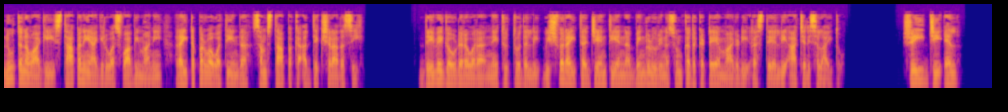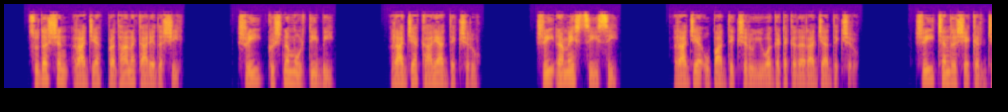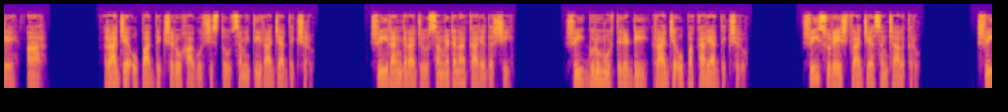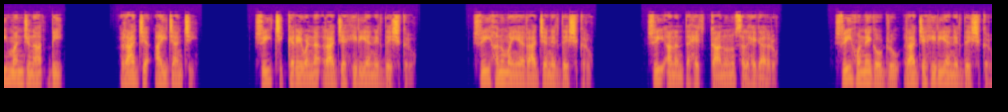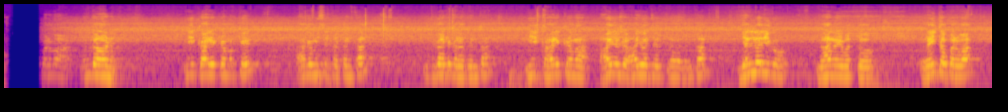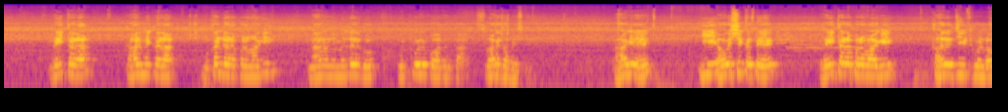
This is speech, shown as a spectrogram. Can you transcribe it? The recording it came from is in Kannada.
ನೂತನವಾಗಿ ಸ್ಥಾಪನೆಯಾಗಿರುವ ಸ್ವಾಭಿಮಾನಿ, ರೈತಪರ್ವ ವತಿಯಿಂದ ಸಂಸ್ಥಾಪಕ ಅಧ್ಯಕ್ಷರಾದ ಸಿ. ದೇವೇಗೌಡರವರ ನೇತೃತ್ವದಲ್ಲಿ ವಿಶ್ವ ರೈತ ಜಯಂತಿಯನ್ನ ಬೆಂಗಳೂರಿನ ಸುಂಕದಕಟ್ಟೆಯ ಮಾಗಡಿ ರಸ್ತೆಯಲ್ಲಿ ಆಚರಿಸಲಾಯಿತು. ಶ್ರೀ ಜಿಎಲ್. ಸುದರ್ಶನ್, ರಾಜ್ಯ ಪ್ರಧಾನ ಕಾರ್ಯದರ್ಶಿ. ಶ್ರೀ ಕೃಷ್ಣಮೂರ್ತಿ ಬಿ. ರಾಜ್ಯ ಕಾರ್ಯಾಧ್ಯಕ್ಷರು. ಶ್ರೀ ರಮೇಶ್ ಸಿ. ಸಿ. ರಾಜ್ಯ ಉಪಾಧ್ಯಕ್ಷರು, ಯುವ ಘಟಕದ ರಾಜ್ಯಾಧ್ಯಕ್ಷರು. ಶ್ರೀ ಚಂದ್ರಶೇಖರ್ ಜೆ. ಆರ್. ರಾಜ್ಯ ಉಪಾಧ್ಯಕ್ಷರು ಹಾಗೂ ಶಿಸ್ತು ಸಮಿತಿ ರಾಜ್ಯಾಧ್ಯಕ್ಷರು. ಶ್ರೀ ರಂಗರಾಜು ಸಂಘಟನಾ ಕಾರ್ಯದರ್ಶಿ. ಶ್ರೀ ಗುರುಮೂರ್ತಿರೆಡ್ಡಿ ರಾಜ್ಯ ಉಪ ಕಾರ್ಯಾಧ್ಯಕ್ಷರು. ಶ್ರೀ ಸುರೇಶ್ ರಾಜ್ಯ ಸಂಚಾಲಕರು. ಶ್ರೀ ಮಂಜುನಾಥ್ ಬಿ. ರಾಜ್ಯ ಐಜಾಂಚಿ. ಶ್ರೀ ಚಿಕ್ಕರೇವಣ್ಣ ರಾಜ್ಯ ಹಿರಿಯ ನಿರ್ದೇಶಕರು. ಶ್ರೀ ಹನುಮಯ್ಯ ರಾಜ್ಯ ನಿರ್ದೇಶಕರು. ಶ್ರೀ ಅನಂತ ಹೆಚ್ ಕಾನೂನು ಸಲಹೆಗಾರರು. ಶ್ರೀ ಹೊನ್ನೇಗೌಡ್ರು, ರಾಜ್ಯ ಹಿರಿಯ ನಿರ್ದೇಶಕರು. ಪರ್ವ ಹೊಂದಾವಣೆ ಈ ಕಾರ್ಯಕ್ರಮಕ್ಕೆ ಆಗಮಿಸಿರ್ತಕ್ಕಂಥ, ಉದ್ಘಾಟಕರಾದಂಥ, ಈ ಕಾರ್ಯಕ್ರಮ ಆಯೋಜ, ಆಯೋಜಕರಾದಂಥ ಎಲ್ಲರಿಗೂ ನಾನು ಇವತ್ತು ರೈತ ಪರ್ವ, ರೈತರ, ಕಾರ್ಮಿಕರ ಮುಖಂಡರ ಪರವಾಗಿ ನಾನು ನಿಮ್ಮೆಲ್ಲರಿಗೂ ಹೃತ್ಪೂರ್ವಕವಾದಂಥ ಸ್ವಾಗತ ಬಯಸ್ತೀನಿ ಹಾಗೆ ಈ ಅವಶ್ಯಕತೆ ರೈತರ ಪರವಾಗಿ ಕಾಳಜಿ ಇಟ್ಕೊಂಡು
